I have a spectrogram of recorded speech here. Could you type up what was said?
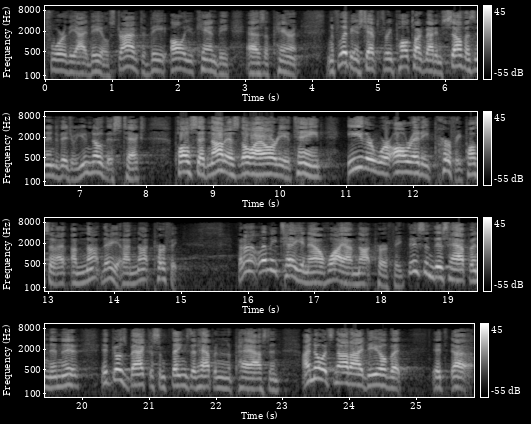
for the ideal. Strive to be all you can be as a parent. In Philippians chapter 3, Paul talked about himself as an individual. You know this text. Paul said, not as though I already attained, either were already perfect. Paul said, I'm not there yet. I'm not perfect. But I, let me tell you now why I'm not perfect. This and this happened, and it, it goes back to some things that happened in the past. And I know it's not ideal, but it, uh,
